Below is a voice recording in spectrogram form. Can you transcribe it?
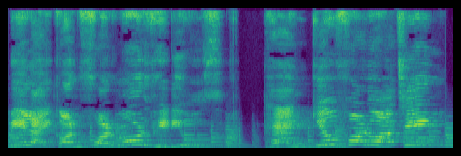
bell icon for more videos. Thank you for watching.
